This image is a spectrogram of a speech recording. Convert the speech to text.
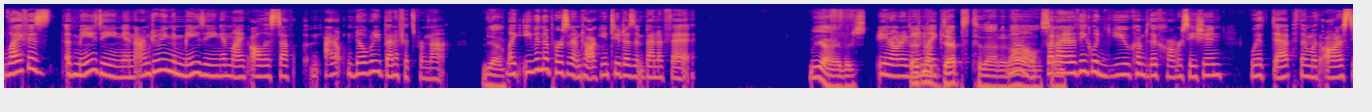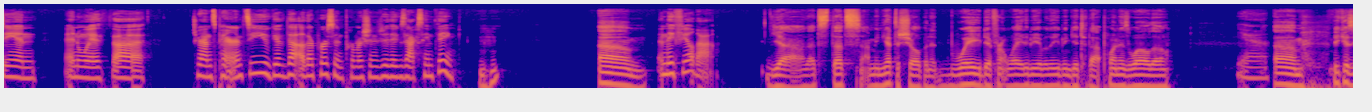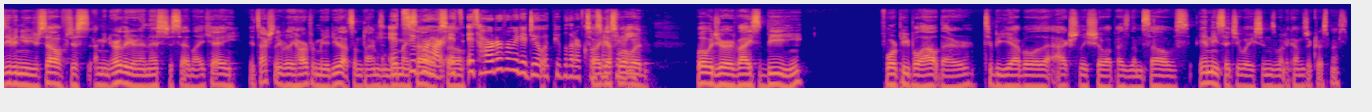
life is amazing and i'm doing amazing and like all this stuff i don't nobody benefits from that Yeah. like even the person i'm talking to doesn't benefit Yeah. There's you know what i mean. there's no like depth to that at no, all. but I, I think when you come to the conversation with depth and with honesty and and with uh, transparency, you give that other person permission to do the exact same thing, Mhm. Um. and they feel that. Yeah. That's that's. I mean, you have to show up in a way different way to be able to even get to that point as well, though. Yeah, Um, because even you yourself, just I mean, earlier in this, just said like, hey, it's actually really hard for me to do that sometimes and be it's myself. super hard. So, It's it's harder for me to do it with people that are closer. so I guess what me. would what would your advice be for people out there to be able to actually show up as themselves in these situations when it comes to Christmas,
